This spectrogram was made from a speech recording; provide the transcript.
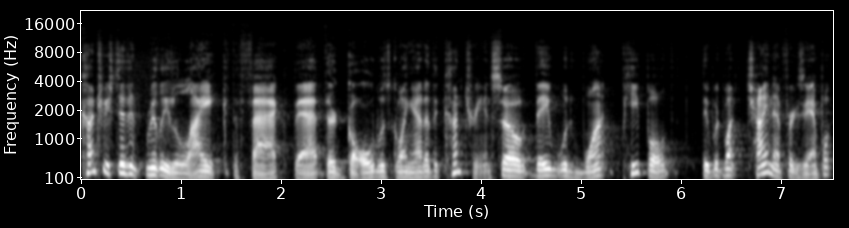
countries didn't really like the fact that their gold was going out of the country. And so they would want people they would want China, for example,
